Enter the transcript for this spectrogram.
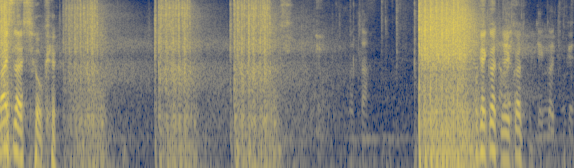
나이스 나이스 오케이 맞다. 오케이 끝. 여기 끝. 오케이, 끝. 오케이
